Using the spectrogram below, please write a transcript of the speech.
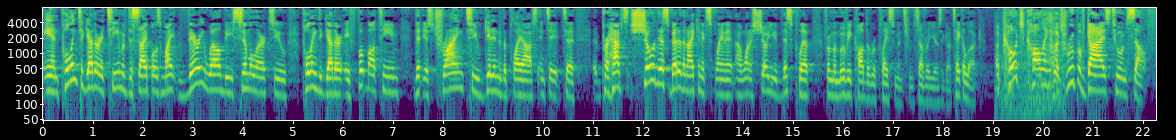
And pulling together a team of disciples might very well be similar to pulling together a football team that is trying to get into the playoffs and to, to perhaps show this better than I can explain it. I want to show you this clip from a movie called The Replacements from several years ago. Take a look. A coach calling a group of guys to himself.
